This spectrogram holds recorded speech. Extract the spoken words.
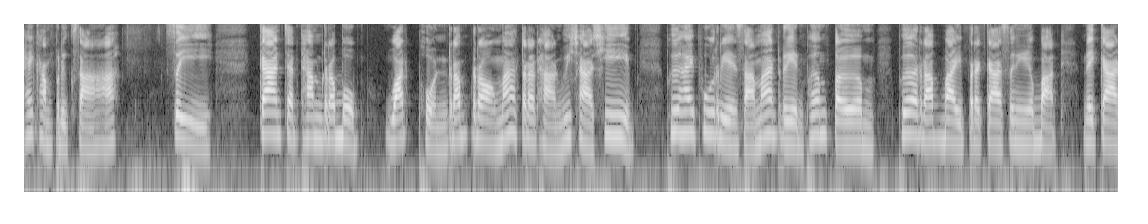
ให้คำปรึกษา 4. การจัดทำระบบวัดผลรับรองมาตรฐานวิชาชีพ เพื่อให้ผู้เรียนสามารถเรียนเพิ่มเติม เพื่อรับใบประกาศนียบัตรในการ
